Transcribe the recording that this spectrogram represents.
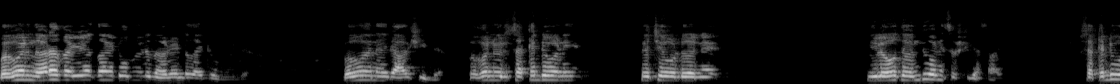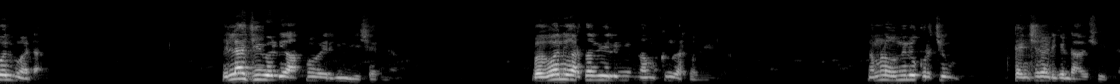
ഭഗവാൻ നേടാൻ നേടേണ്ടതായിട്ട് ഒന്നുമില്ല ഭഗവാൻ അതിന്റെ ആവശ്യമില്ല. ഭഗവാൻ ഒരു സെക്കൻഡ് പണി വെച്ചുകൊണ്ട് തന്നെ ഈ ലോകത്ത് എന്ത് പണി സൃഷ്ടിക്കാൻ സാധിക്കും? സെക്കൻഡ് പോലും വേണ്ട. എല്ലാ ജീവികളുടെയും ആത്മാവായിരിക്കുന്ന ഈശ്വരനാണ്. ഭഗവാന് കർത്തവ്യമില്ലെങ്കിൽ നമുക്കും കർത്തവ്യമില്ല. നമ്മൾ ഒന്നിനെ കുറിച്ചും ടെൻഷൻ അടിക്കേണ്ട ആവശ്യമില്ല.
